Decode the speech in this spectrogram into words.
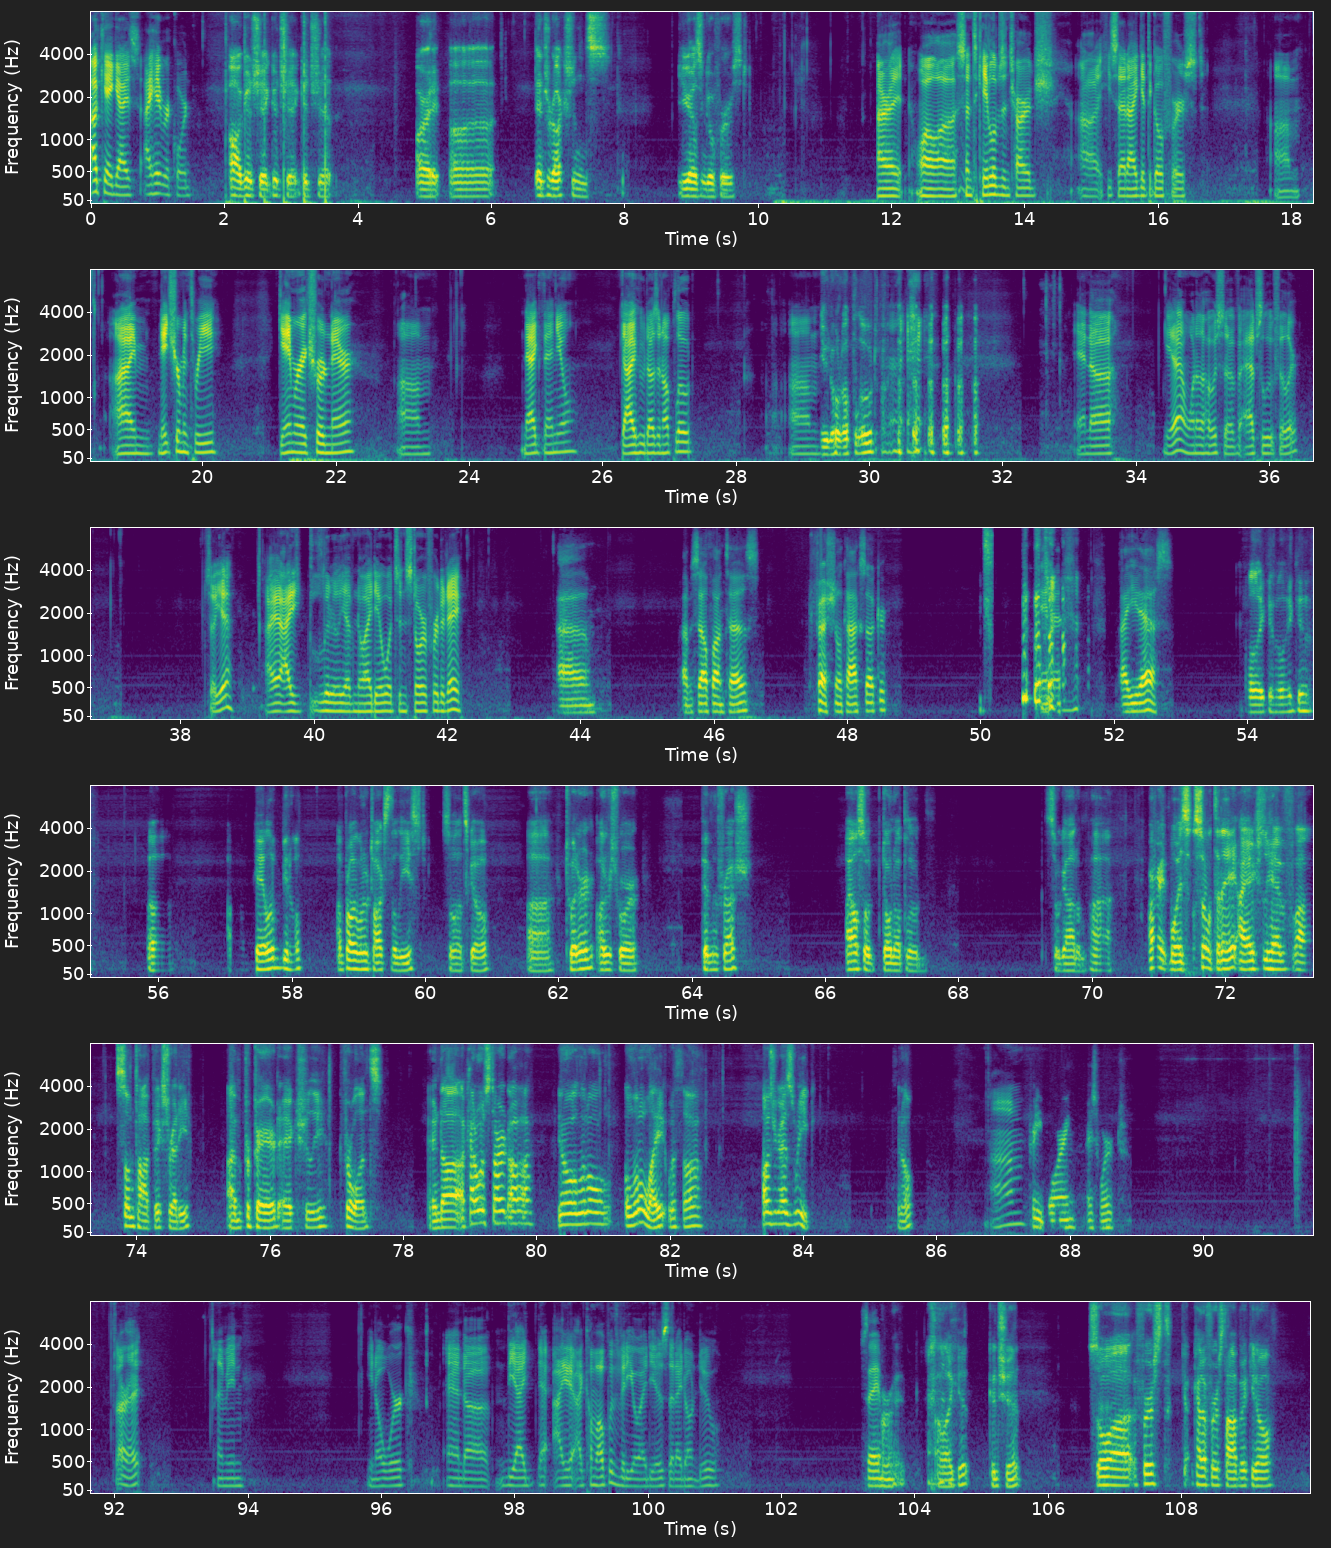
Okay, guys, I hit record. Oh, good shit, good shit, good shit. All right, uh, introductions. You guys can go first. All right. Well, uh, since Caleb's in charge, uh, he said I get to go first. Um, I'm Nate Sherman three, gamer extraordinaire. Um, Nagthaniel, guy who doesn't upload. Um, You don't upload. and uh, yeah, one of the hosts of Absolute Filler. So yeah, I I literally have no idea what's in store for today. Um, I'm Sal Fontez, professional cocksucker, and I eat ass. I like it. I like it. Uh, Caleb, you know, I'm probably one who talks the least, so let's go. Uh, Twitter underscore Pippin Fresh. I also don't upload, so got him. Uh, all right, boys. So today I actually have uh, some topics ready. I'm prepared actually for once, and uh, I kind of want to start, uh, you know, a little a little light with uh, how's your guys' week? You know. Um, Pretty boring. I just worked. it's all right. I mean, you know, work and uh the I I I come up with video ideas that I don't do. Same. All right. I like it. Good shit. So, uh, first, kind of first topic, you know,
